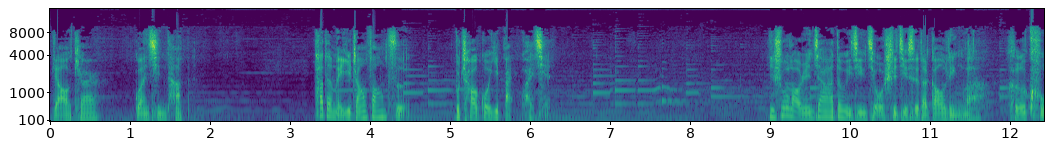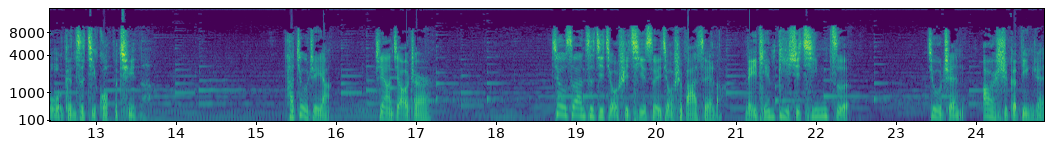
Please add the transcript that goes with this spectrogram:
聊天关心他们。他的每一张方子不超过一百块钱。你说老人家都已经九十几岁的高龄了，何苦跟自己过不去呢？他就这样，这样较真儿。就算自己九十七岁、九十八岁了，每天必须亲自就诊二十个病人。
